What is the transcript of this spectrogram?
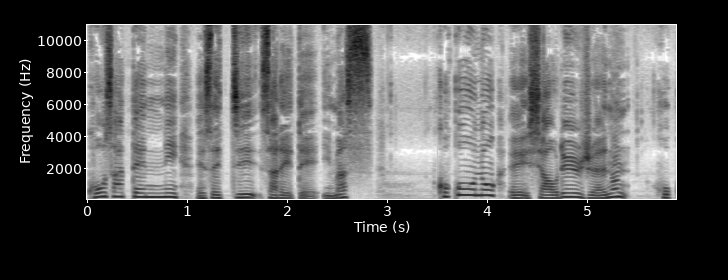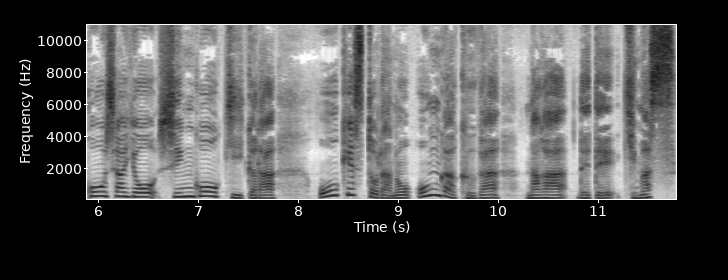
交差点に設置されています。ここの小绿人歩行者用信号機からオーケストラの音楽が流れてきます。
